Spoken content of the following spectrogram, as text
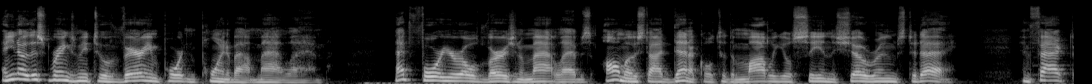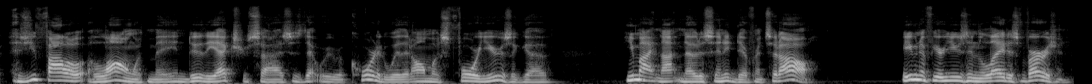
And you know, this brings me to a very important point about MATLAB. That four year old version of MATLAB is almost identical to the model you'll see in the showrooms today. In fact, as you follow along with me and do the exercises that we recorded with it almost four years ago, you might not notice any difference at all, even if you're using the latest version.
